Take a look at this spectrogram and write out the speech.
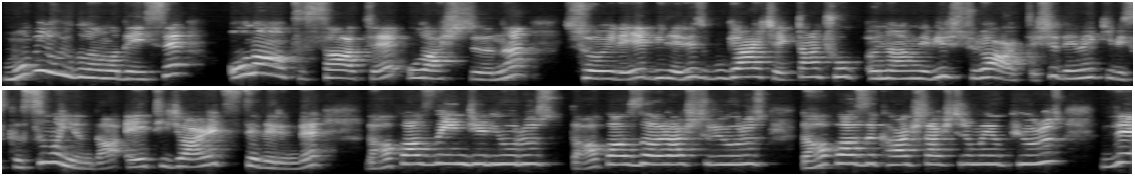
Mobil uygulamada ise 16 saate ulaştığını söyleyebiliriz. Bu gerçekten çok önemli bir süre artışı. Demek ki biz Kasım ayında e-ticaret sitelerinde daha fazla inceliyoruz, daha fazla araştırıyoruz, daha fazla karşılaştırma yapıyoruz ve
